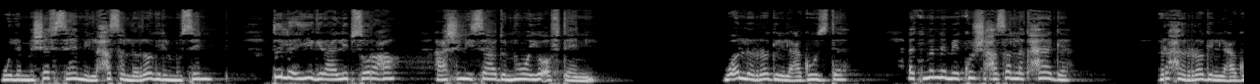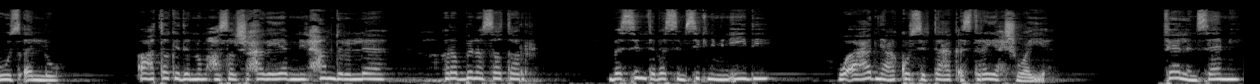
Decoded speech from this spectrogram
ولما شاف سامي اللي حصل للراجل المسن طلع يجري عليه بسرعة عشان يساعده إن هو يقف تاني. وقال للراجل العجوز ده أتمنى ما يكونش حصل لك حاجة. راح الراجل العجوز قال له أعتقد إنه محصلش حاجة يا ابني الحمد لله. ربنا ستر. بس أنت بس مسكني من إيدي وقعدني على الكرسي بتاعك أستريح شوية. فعلا سامي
